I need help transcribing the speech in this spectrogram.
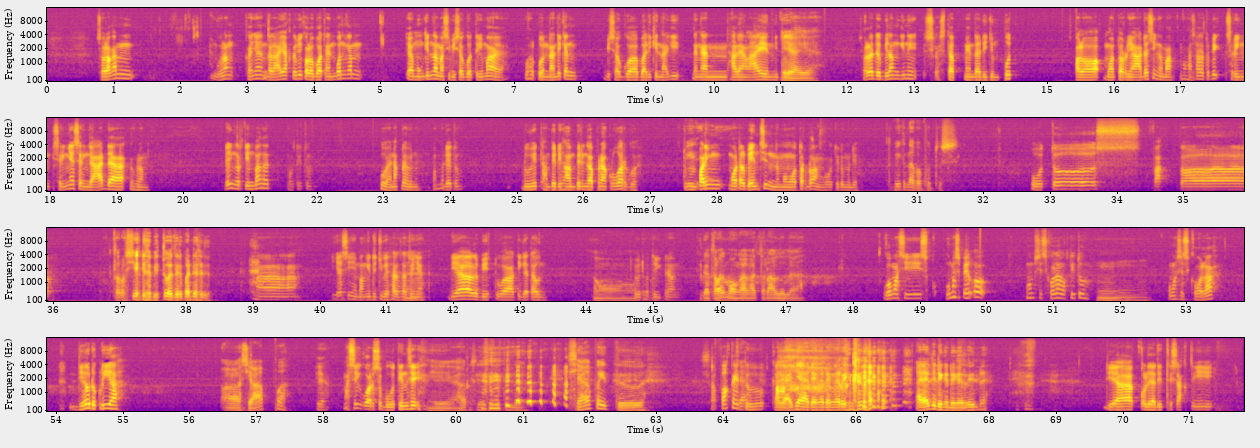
Soalnya kan gue bilang kayaknya nggak layak. Tapi kalau buat handphone kan ya mungkin lah masih bisa gue terima ya. Walaupun nanti kan bisa gue balikin lagi dengan hal yang lain gitu. Iya, iya. Soalnya dia bilang gini setiap Menda dijemput kalau motornya ada sih nggak ma- nggak masalah tapi sering seringnya sering nggak ada gue bilang. Dia ngertiin banget waktu itu. Uh enak dah ini sama dia tuh. Duit hampir di hampir nggak pernah keluar gue Cuma paling modal bensin sama motor doang gua waktu itu sama dia. Tapi kenapa putus? putus faktor Terus ya dia lebih tua daripada lu. eh, iya sih emang itu juga salah satunya dia lebih tua tiga tahun Oh. lebih tua tiga tahun Tiga tahun mau nggak nggak terlalu lah. gue masih gue masih PLO gue masih sekolah waktu itu Hmm. gue masih sekolah dia udah kuliah Ah, siapa? ya masih gue harus sebutin sih Iya harus disebutin dong. Siapa itu? siapa kayak itu Kali aja ada yang ngedengerin. Kali aja ada yang ngedengerin. dia kuliah di Trisakti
